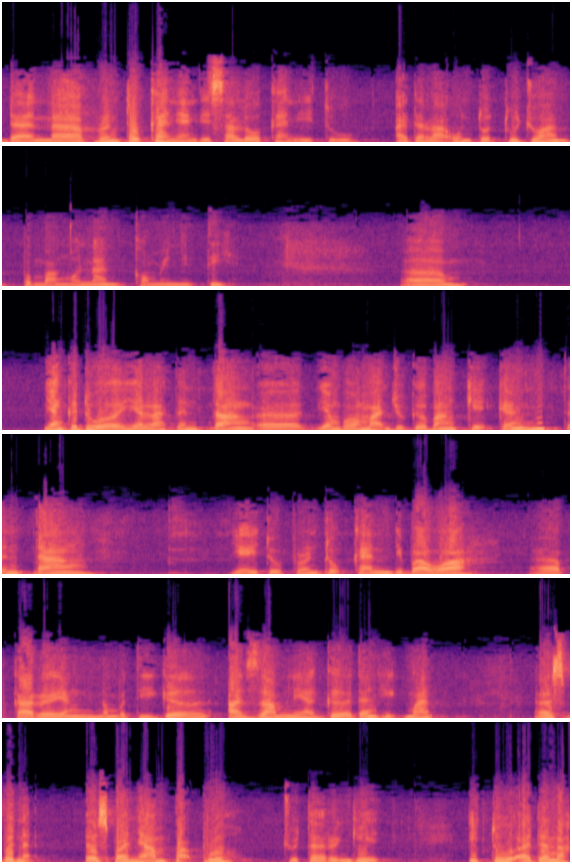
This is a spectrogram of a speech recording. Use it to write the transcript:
Dan uh, peruntukan yang disalurkan itu adalah untuk tujuan pembangunan komuniti um, Yang kedua ialah tentang uh, Yang Berhormat juga bangkitkan tentang Iaitu peruntukan di bawah uh, perkara yang nombor tiga azam niaga dan hikmat. Uh, sebenar, uh, sebanyak 40 juta ringgit. Itu adalah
